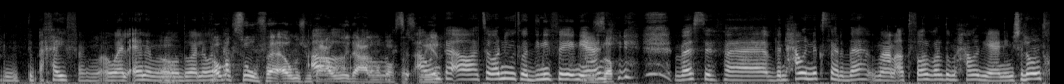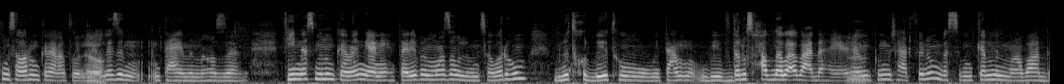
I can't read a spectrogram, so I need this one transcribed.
بتبقى خايفة أو قلقانة من آه. الموضوع لو أو مكسوفة أو مش متعودة آه، على موضوع التصوير أو أنت آه هتصورني وتوديني فين يعني. بس فبنحاول نكسر ده مع الأطفال برضو بنحاول يعني مش اللي هو ندخل نصورهم كده على طول آه. لازم نتعامل نهزر في ناس منهم كمان يعني تقريبا معظم اللي بنصورهم بندخل بيوتهم وبيتعاملوا بيفضلوا صحابنا بقى بعدها يعني إحنا. بنكون مش عارفينهم بس بنكمل مع بعض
